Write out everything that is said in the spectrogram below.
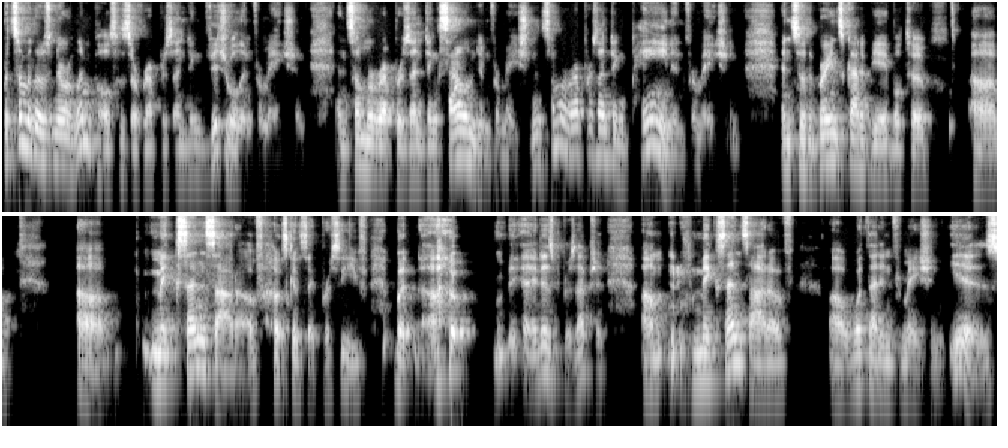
But some of those neural impulses are representing visual information, and some are representing sound information, and some are representing pain information. And so the brain's got to be able to uh, uh, make sense out of, I was going to say perceive, but uh, it is perception, um, make sense out of uh, what that information is,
